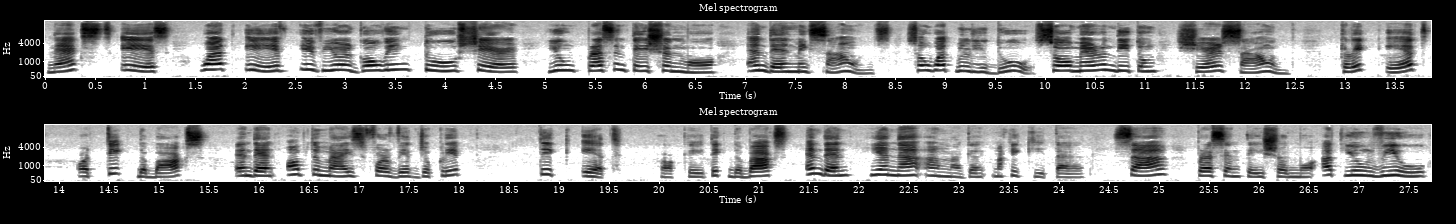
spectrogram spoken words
Next is, what if, if you're going to share yung presentation mo and then make sounds? So, what will you do? So, meron ditong share sound. Click it or tick the box and then optimize for video clip. Tick it. Okay, tick the box and then yan na ang makikita sa presentation mo at yung view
